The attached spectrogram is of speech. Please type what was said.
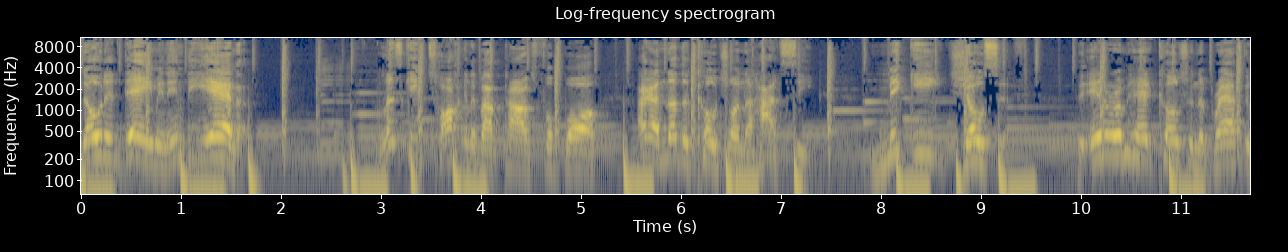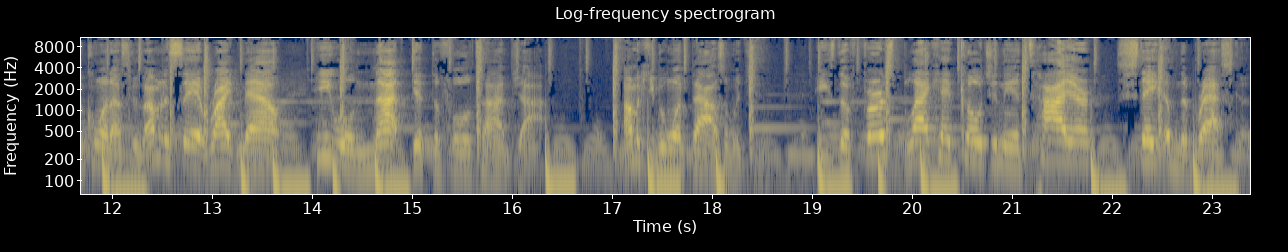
Notre Dame in Indiana. Let's keep talking about college football. I got another coach on the hot seat. Mickey Joseph. the interim head coach of Nebraska Cornhuskers, I'm going to say it right now, he will not get the full time job. I'm going to keep it 1,000 with you. He's the first black head coach in the entire state of Nebraska.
